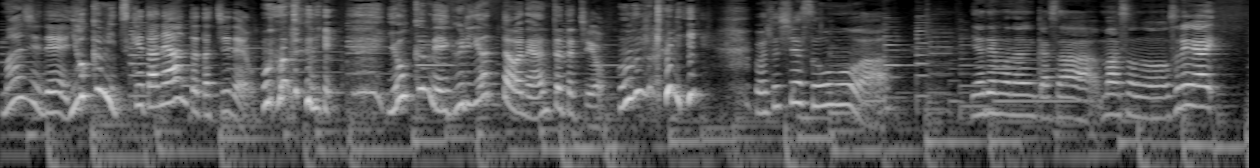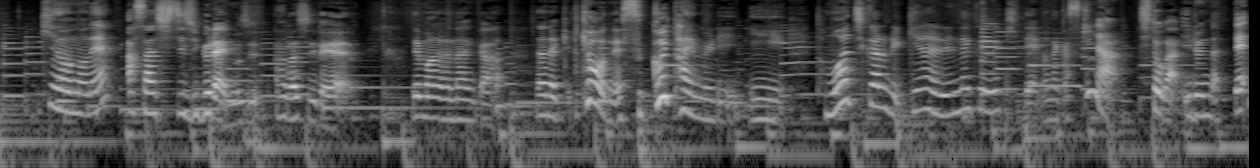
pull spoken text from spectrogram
マジでよく見つけたねあんたたちだよ。本当に。よく巡り合ったわねあんたたちよ本当に。私はそう思うわ。いやでもなんかさまあそのそれが昨日のね朝7時ぐらいの話で。でまあなんかなんだっけ今日ねすっごいタイムリーに友達からいきなり連絡が来て、まあ、なんか好きな人がいるんだって。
